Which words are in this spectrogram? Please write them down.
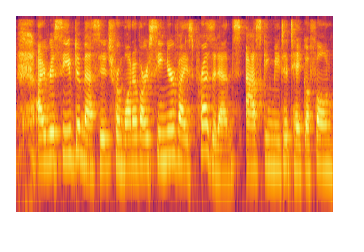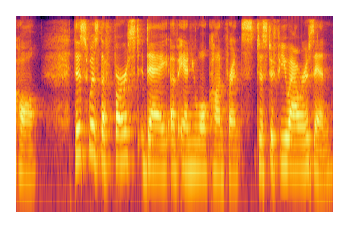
I received a message from one of our senior vice presidents asking me to take a phone call. This was the first day of annual conference, just a few hours in.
